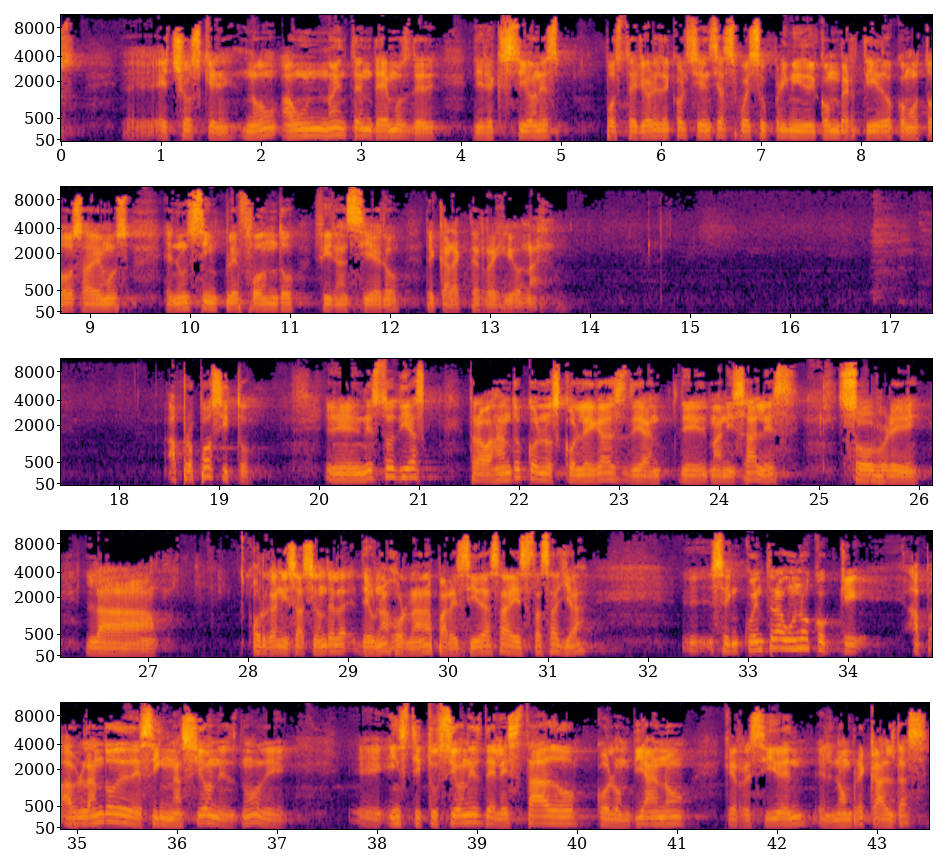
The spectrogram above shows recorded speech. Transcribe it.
eh, hechos que no, aún no entendemos de direcciones posteriores de Colciencias, fue suprimido y convertido, como todos sabemos, en un simple fondo financiero de carácter regional. A propósito, en estos días trabajando con los colegas de, Manizales sobre la organización de, una jornada parecida a estas allá, eh, se encuentra uno con que, hablando de designaciones, ¿no? de eh, instituciones del Estado colombiano que reciben el nombre Caldas,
